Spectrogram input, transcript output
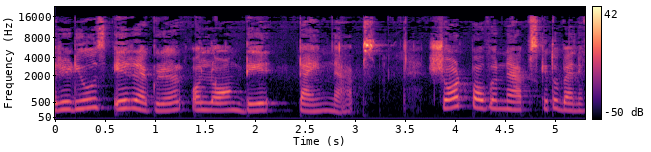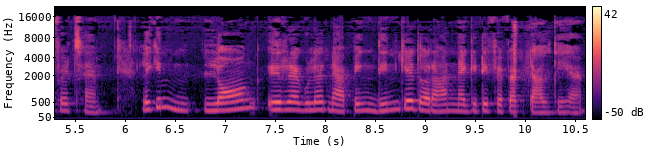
रिड्यूस इरेगुलर और long day time naps short power naps के तो बेनिफिट्स हैं, लेकिन लॉन्ग इरेगुलर नैपिंग दिन के दौरान नेगेटिव इफ़ेक्ट डालती है.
